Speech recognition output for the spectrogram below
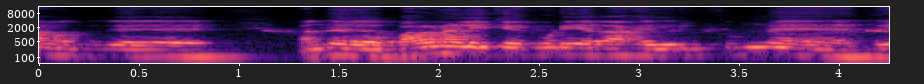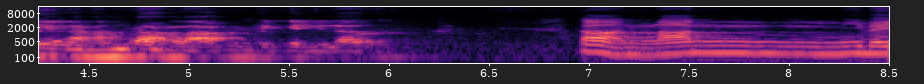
நமக்கு வந்து பலனளிக்க கூடியதாக இருக்கும்னு பிரியங்கா நம்புறாங்களா அப்படின்ற கேள்வியில வருது. நான் இதை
